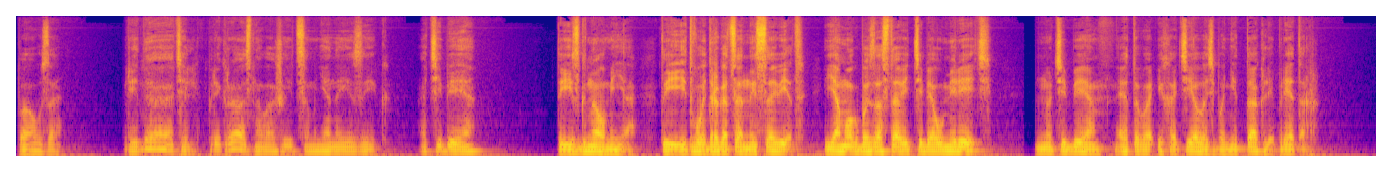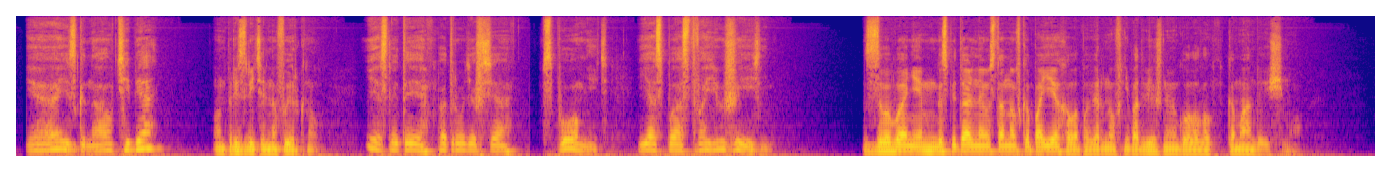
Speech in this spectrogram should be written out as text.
Пауза. «Предатель прекрасно ложится мне на язык. А тебе?» «Ты изгнал меня. Ты и твой драгоценный совет. Я мог бы заставить тебя умереть. Но тебе этого и хотелось бы, не так ли, претор?» «Я изгнал тебя?» Он презрительно фыркнул. «Если ты потрудишься Вспомнить, я спас твою жизнь. С завыванием госпитальная установка поехала, повернув неподвижную голову к командующему.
